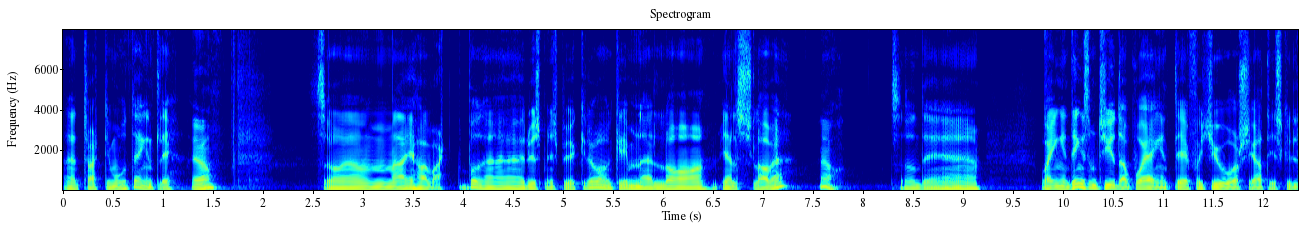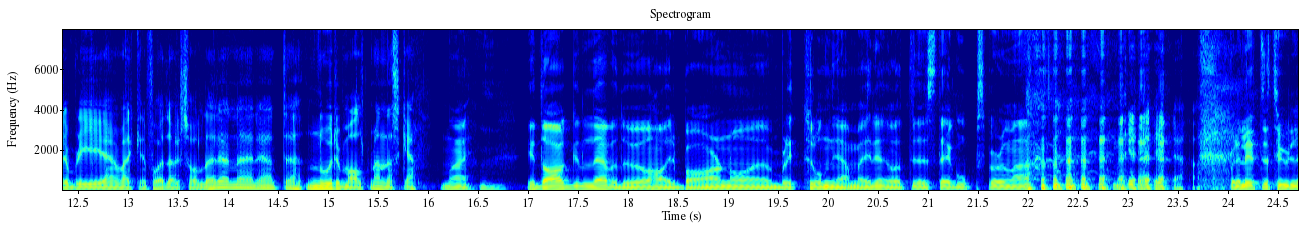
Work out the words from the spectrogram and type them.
eh, tvert imot, egentlig. Ja, Så um, jeg har vært både rusmisbruker og kriminell og gjeldsslave. ja. Så det var ingenting som tyda på egentlig for 20 år siden at de skulle bli verken foredragsholder eller et eh, normalt menneske. Nei. I dag lever du og har barn og blitt trondhjemmer. Og et steg opp, spør du meg. Blir litt tull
